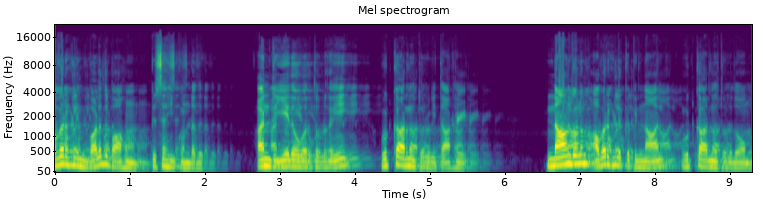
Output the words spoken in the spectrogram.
அவர்களின் வலது பாகம் பிசகிக் கொண்டது அன்று ஏதோ ஒரு தொழுகையை உட்கார்ந்து தொழுவித்தார்கள். நாங்களும் அவர்களுக்கு பின்னால் உட்கார்ந்து தொழுதோம்.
